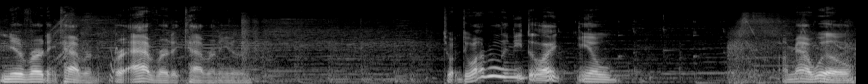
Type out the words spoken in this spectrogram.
Near Verdant Cavern. Or at Verdant Cavern, even. Do, do I really need to, like, you know... I mean, I will.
